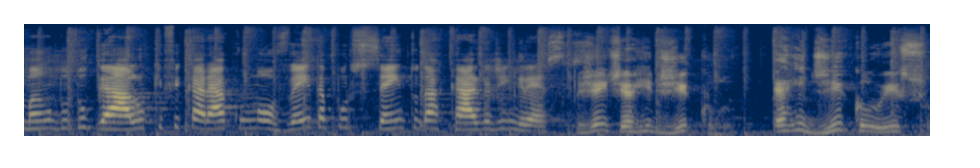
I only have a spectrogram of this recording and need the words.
mando do Galo, que ficará com 90% da carga de ingressos. Gente, é ridículo. É ridículo isso.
